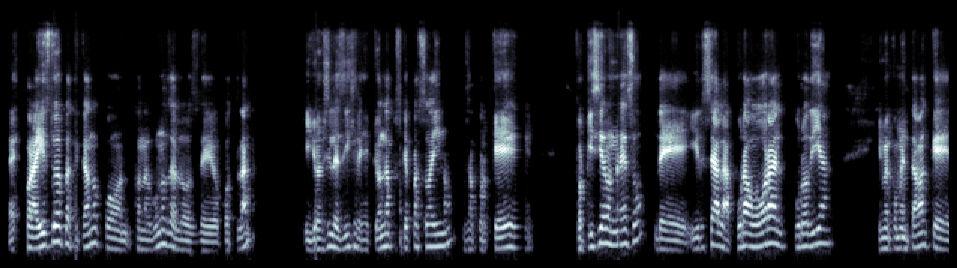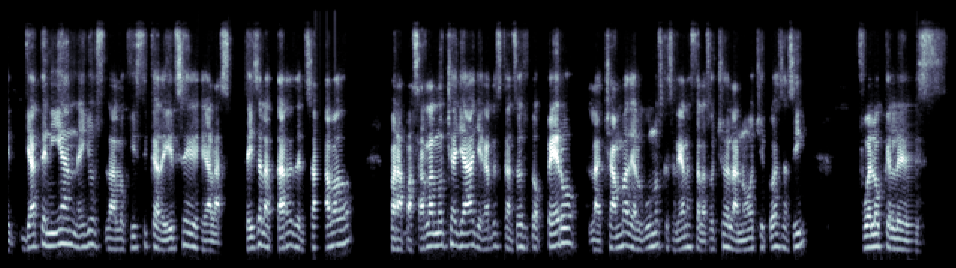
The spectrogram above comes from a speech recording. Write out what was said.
eh, por ahí estuve platicando con, con, algunos de los de Ocotlán y yo sí les dije, les dije, ¿qué onda? Pues qué pasó ahí, ¿no? O sea, ¿por qué, ¿por qué hicieron eso de irse a la pura hora, el puro día? Y me comentaban que ya tenían ellos la logística de irse a las seis de la tarde del sábado para pasar la noche allá, llegar descansados y todo, pero la chamba de algunos que salían hasta las 8 de la noche y cosas así, fue lo que les,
